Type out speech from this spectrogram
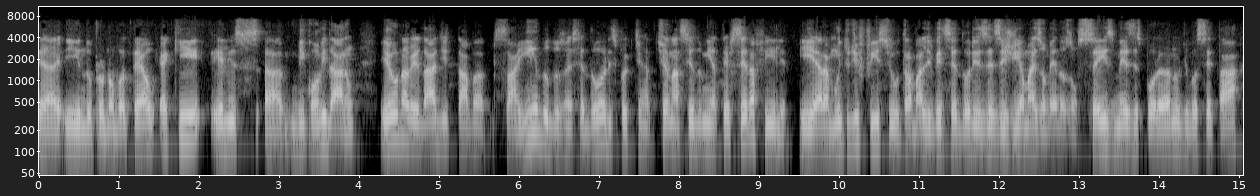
é, indo para o novo hotel é que eles uh, me convidaram. Eu, na verdade, estava saindo dos vencedores porque tinha, tinha, nascido minha terceira filha e era muito difícil. O trabalho de vencedores exigia mais ou menos uns seis meses por ano de você estar tá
